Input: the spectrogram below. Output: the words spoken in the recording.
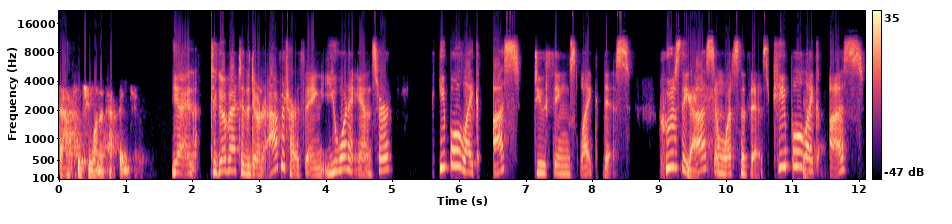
That's what you want to tap into. Yeah. And to go back to the donor avatar thing, you want to answer people like us do things like this. Who's the us and what's the this? People like us,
